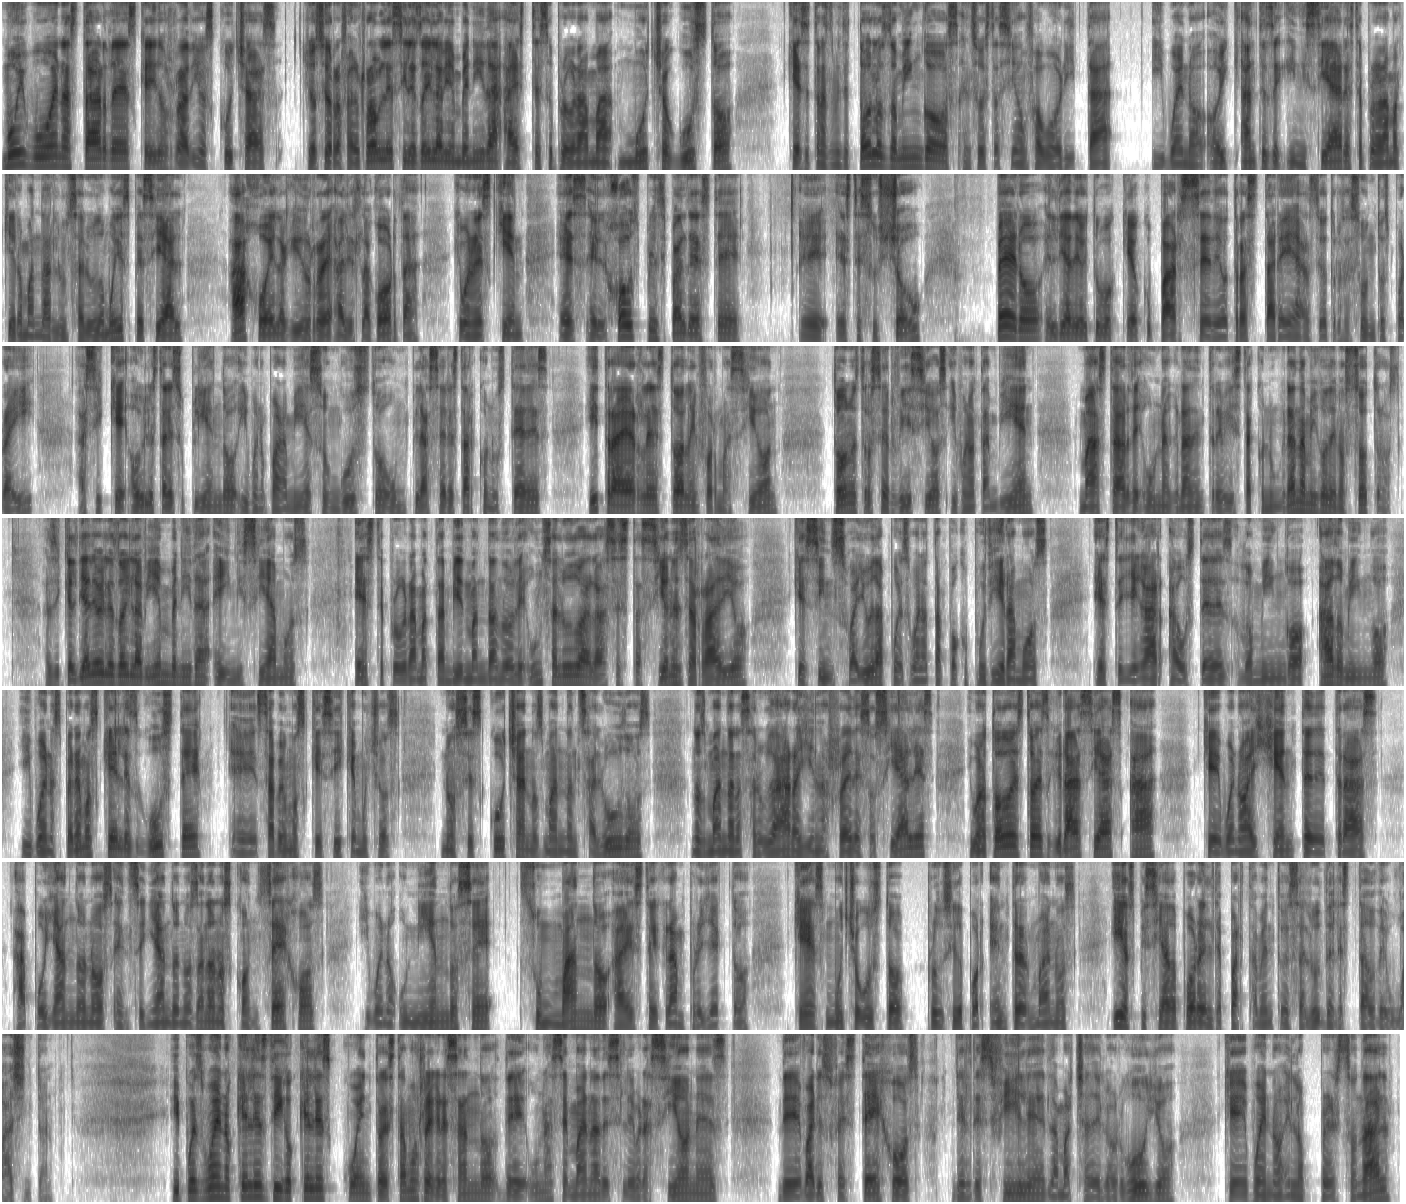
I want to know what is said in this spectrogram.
Muy buenas tardes, queridos radioescuchas. Yo soy Rafael Robles y les doy la bienvenida a este su programa Mucho Gusto, que se transmite todos los domingos en su estación favorita. Y bueno, hoy antes de iniciar este programa quiero mandarle un saludo muy especial a Joel Aguirre, alias La Gorda, que bueno, es quien es el host principal de este, eh, este su show pero el día de hoy tuvo que ocuparse de otras tareas, de otros asuntos por ahí. Así que hoy lo estaré supliendo y bueno, para mí es un gusto, un placer estar con ustedes y traerles toda la información, todos nuestros servicios y bueno, también más tarde una gran entrevista con un gran amigo de nosotros. Así que el día de hoy les doy la bienvenida e iniciamos este programa también mandándole un saludo a las estaciones de radio que sin su ayuda pues bueno tampoco pudiéramos este, llegar a ustedes domingo a domingo. Y bueno, esperemos que les guste. Eh, sabemos que sí, que muchos nos escuchan, nos mandan saludos, nos mandan a saludar ahí en las redes sociales. Y bueno, todo esto es gracias a que, bueno, hay gente detrás apoyándonos, enseñándonos, dándonos consejos y bueno, uniéndose, sumando a este gran proyecto que es mucho gusto producido por Entre Hermanos y auspiciado por el Departamento de Salud del Estado de Washington. Y pues bueno, ¿qué les digo? ¿Qué les cuento? Estamos regresando de una semana de celebraciones, de varios festejos, del desfile, la marcha del orgullo, que bueno, en lo personal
